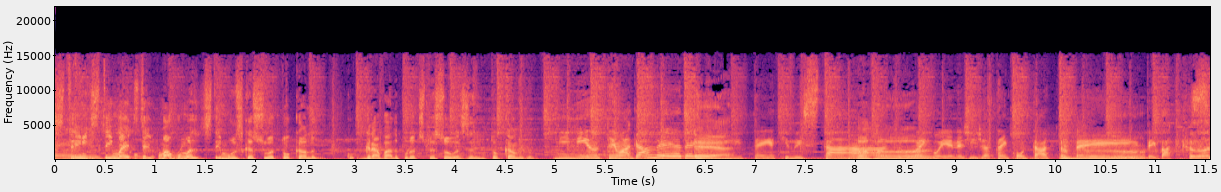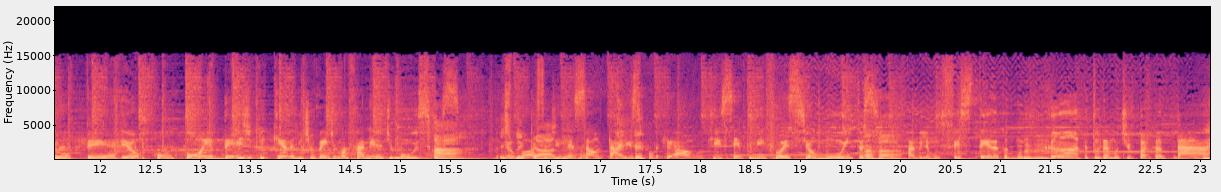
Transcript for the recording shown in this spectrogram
Você tem, tem, mais, tem alguma. Você tem música sua tocando, gravada por outras pessoas ali tocando? Menino, tem uma galera aí. É. Tem aqui no estado. Aham. Lá em Goiânia a gente já tá em contato também. Uhum. Bem bacana. Super. Eu componho desde pequena, gente. Eu venho de uma família de músicos. Ah, tá Eu gosto de ressaltar isso porque é algo que sempre me influenciou muito, assim, Aham. família muito festeira, todo mundo canta, tudo é motivo pra cantar,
